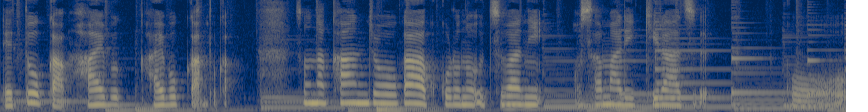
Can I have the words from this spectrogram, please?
劣等感敗北感とか。そんな感情が心の器に収まりきらずこ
